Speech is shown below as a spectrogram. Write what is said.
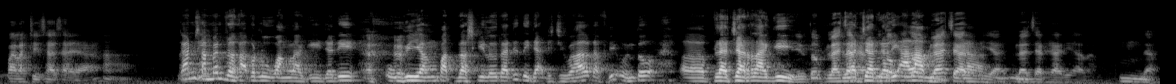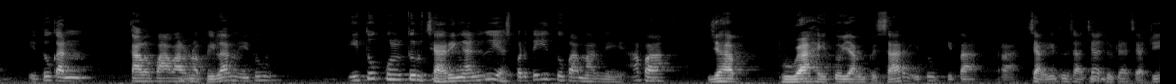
kepala desa saya. ah. Kan Nanti- sampean udah nggak perlu uang lagi. Jadi umbi yang 14 kilo tadi tidak dijual tapi untuk eh, belajar lagi. untuk belajar, Belajar dari untuk- untuk alam. belajar Ya. ya, belajar dari alam. Hmm. Nah, itu kan kalau Pak Warno bilang itu itu kultur jaringan itu ya seperti itu Pak Marni. Apa? Ya buah itu yang besar itu kita rajang itu saja sudah jadi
